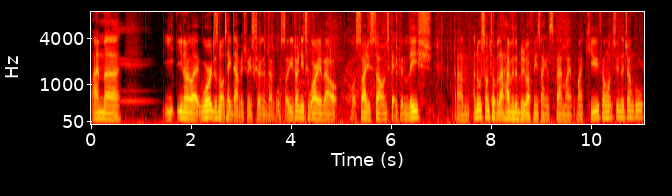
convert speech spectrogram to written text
I'm, uh, you know, like Warwick does not take damage when he's clearing the jungle, so you don't need to worry about what side you start on to get a good leash. Um, and also on top of that, having the blue buff means I can spam my, my Q if I want to in the jungle.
